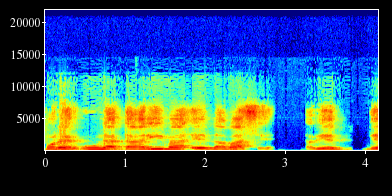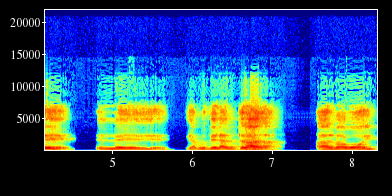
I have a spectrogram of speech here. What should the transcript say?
poner una tarima en la base, ¿está bien? De, eh, digamos, de la entrada al Baboy,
